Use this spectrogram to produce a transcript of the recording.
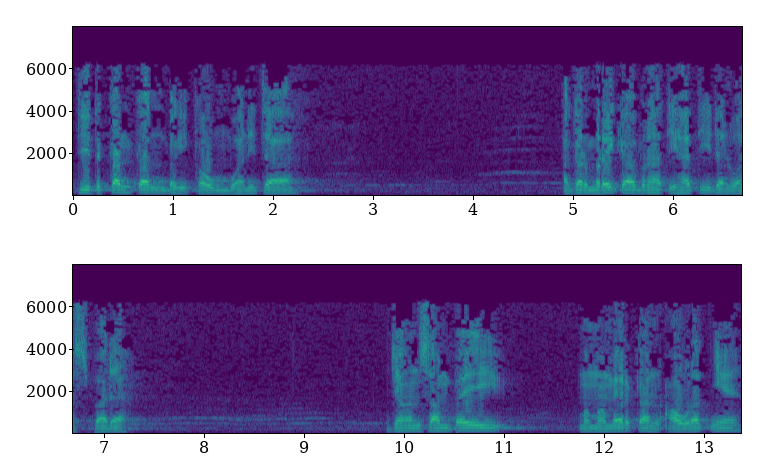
ditekankan bagi kaum wanita agar mereka berhati-hati dan waspada. Jangan sampai memamerkan auratnya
